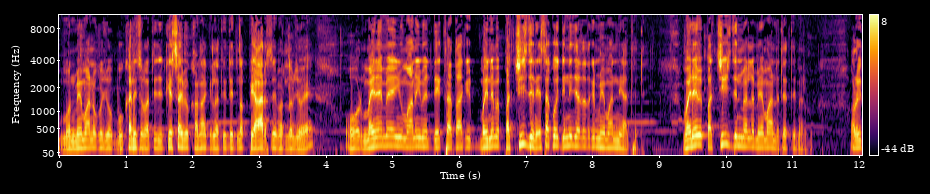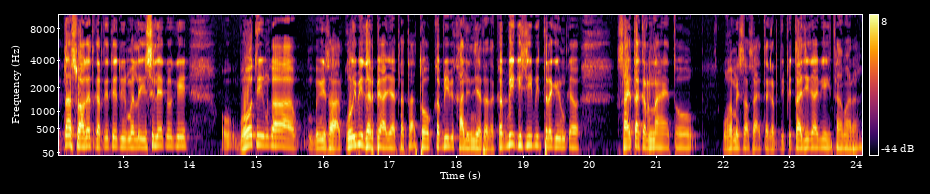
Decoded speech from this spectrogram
मेहमानों को जो भूखा नहीं चलाती थी, कैसा भी खाना खिलाती थी, इतना प्यार से मतलब जो है। और महीने में, यूँ मानी मैं देखता था कि महीने में पच्चीस दिन, ऐसा कोई दिन नहीं जाता था कि मेहमान नहीं आते थे। महीने में पच्चीस दिन मतलब मेहमान रहते थे मेरे को। और इतना स्वागत करती थी मतलब इसलिए क्योंकि बहुत ही उनका कोई भी घर पे आ जाता था तो कभी भी खाली नहीं जाता था। कभी किसी भी तरह की उनका सहायता करना है तो वो हमेशा सहायता करती। पिताजी का भी यही था हमारा।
